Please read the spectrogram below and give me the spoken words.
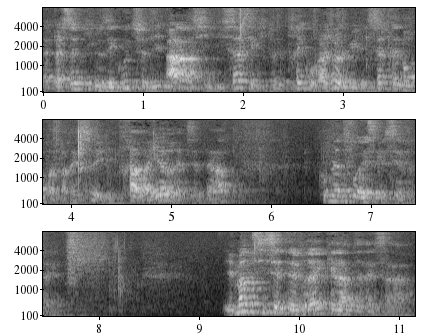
La personne qui nous écoute se dit Ah, s'il dit ça, c'est qu'il doit être très courageux. Lui, il n'est certainement pas paresseux, il est travailleur, etc. Combien de fois est-ce que c'est vrai? Et même si c'était vrai, quel intérêt ça a?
